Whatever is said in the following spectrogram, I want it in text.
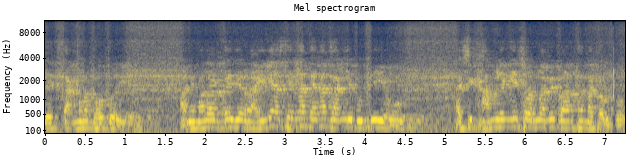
ते चांगलाच होतोय. आणि मला वाटतं जे राहिले असतील ना त्यांना चांगली बुद्धी येऊ. अशी खामलिंगेश्वरला मी प्रार्थना करतो.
